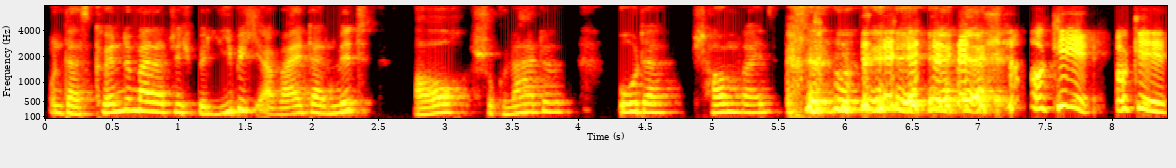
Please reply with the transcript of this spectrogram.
Und das könnte man natürlich beliebig erweitern mit auch Schokolade oder Schaumwein. okay, okay.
